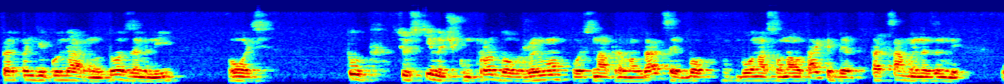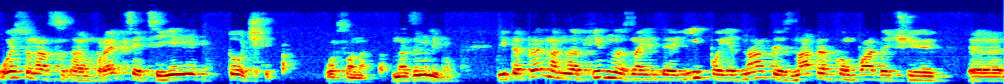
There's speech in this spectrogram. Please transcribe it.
перпендикулярно до землі. Ось тут цю стіночку продовжуємо. Ось напрямок, да, це, бо, бо у нас вона отак іде, так само і на землі. Ось у нас е, проекція цієї точки. Ось вона на землі. І тепер нам необхідно е, її поєднати з напрямком падаючої е,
